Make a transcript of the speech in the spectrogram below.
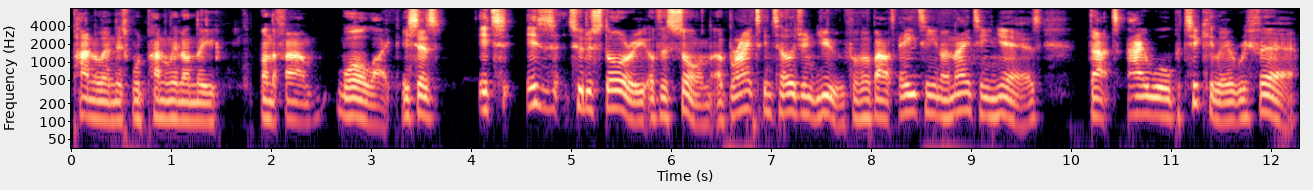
paneling, this wood paneling on the on the farm wall. Like he says, it is to the story of the son, a bright, intelligent youth of about eighteen or nineteen years, that I will particularly refer.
